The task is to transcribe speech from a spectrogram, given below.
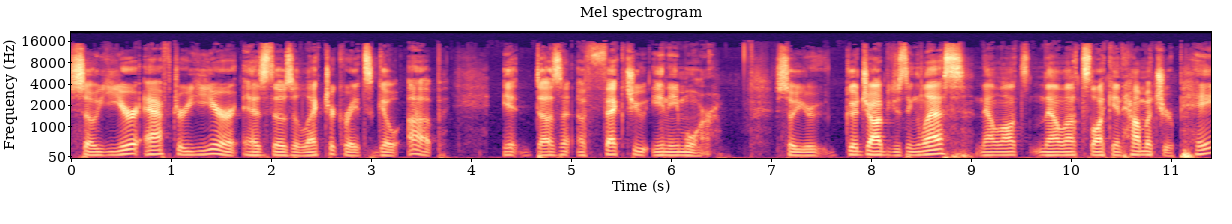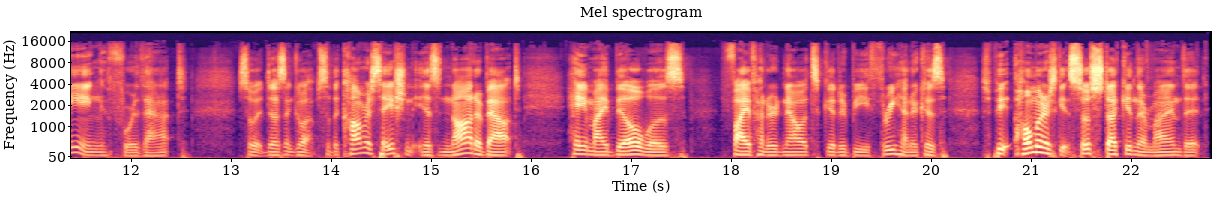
So, year after year, as those electric rates go up, it doesn't affect you anymore. So you're good job using less. Now let's now let's lock in how much you're paying for that so it doesn't go up. So the conversation is not about hey, my bill was 500, now it's going to be 300 cuz homeowners get so stuck in their mind that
